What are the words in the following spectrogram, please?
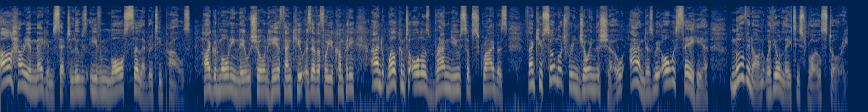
Are Harry and Meghan set to lose even more celebrity pals? Hi, good morning. Neil Sean here. Thank you as ever for your company and welcome to all those brand new subscribers. Thank you so much for enjoying the show and as we always say here, moving on with your latest royal story.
